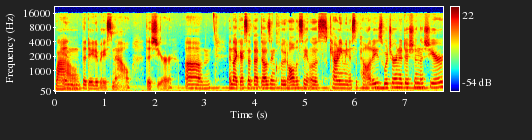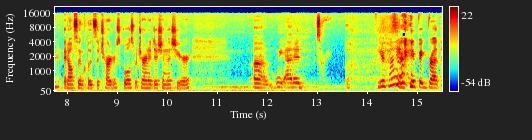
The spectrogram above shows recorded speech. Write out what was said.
Wow. in the database now this year. Um, and like I said, that does include all the St. Louis County municipalities, which are in addition this year. It also includes the charter schools, which are in addition this year. Um, we added, sorry, You're fine. Sorry, big breath.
